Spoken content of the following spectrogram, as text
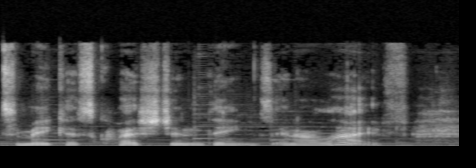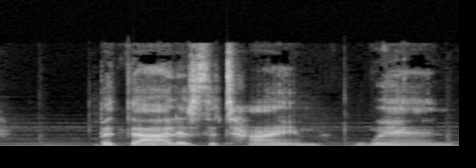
to make us question things in our life. But that is the time when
